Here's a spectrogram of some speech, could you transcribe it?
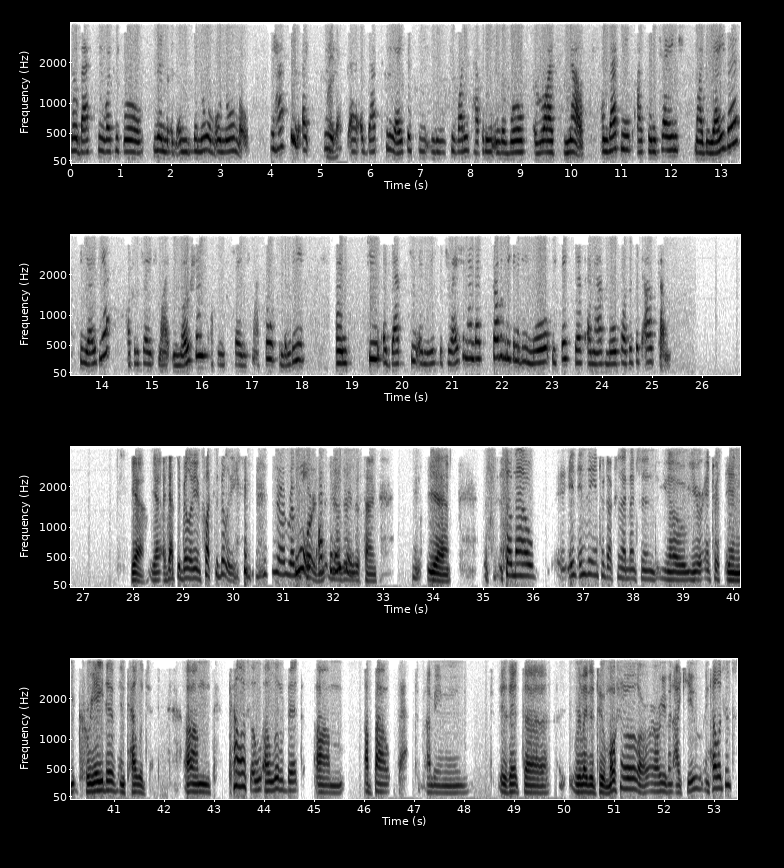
go back to what we call the, the norm or normal. We have to create, right. uh, adapt creatively to what is happening in the world right now. And that means I can change my behavior, behavior. I can change my emotions. I can change my thoughts and beliefs and to adapt to a new situation. And that's probably going to be more effective and have more positive outcomes. Yeah, yeah, adaptability and flexibility. know, really yes, important you know, during this time. Yeah. So now, in, in the introduction, I mentioned you know your interest in creative intelligence. Um, tell us a, a little bit um, about that. I mean, is it uh, related to emotional or, or even IQ intelligence?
